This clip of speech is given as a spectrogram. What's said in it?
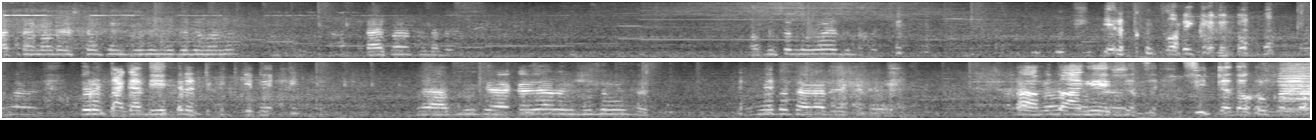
আটটা নটা স্টেশন পর্যন্ত যেতে পারবেন তারপরে তুলে দেবেন অফিসের এরকম করে কেন? তোরা টাকা দিয়ে এরা টিকিট কেটে আপনি কি একা যাবেন? আমিও তো টাকা দিয়ে কেটে আমি তো আগে এসেছি। সিটটা দখল করলাম।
